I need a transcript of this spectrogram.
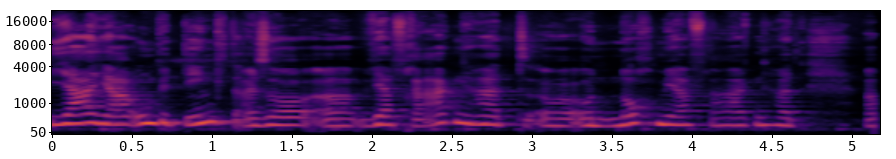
Ja, ja, unbedingt. Also äh, wer Fragen hat äh, und noch mehr Fragen hat, äh,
